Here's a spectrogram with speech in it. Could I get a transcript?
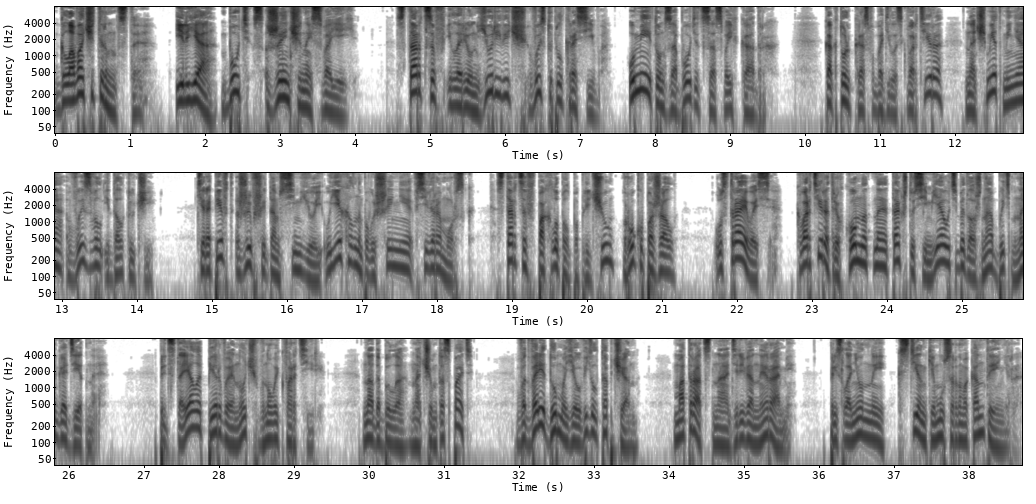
Глава 14. Илья, будь с женщиной своей. Старцев Иларион Юрьевич выступил красиво. Умеет он заботиться о своих кадрах. Как только освободилась квартира, начмет меня вызвал и дал ключи. Терапевт, живший там с семьей, уехал на повышение в Североморск. Старцев похлопал по плечу, руку пожал. «Устраивайся. Квартира трехкомнатная, так что семья у тебя должна быть многодетная». Предстояла первая ночь в новой квартире. Надо было на чем-то спать. Во дворе дома я увидел топчан, матрац на деревянной раме, прислоненный к стенке мусорного контейнера.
